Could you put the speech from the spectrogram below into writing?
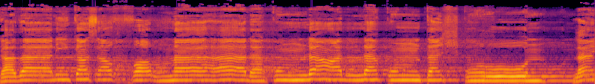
كذلك سخرناها لكم لعلكم تشكرون. لن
